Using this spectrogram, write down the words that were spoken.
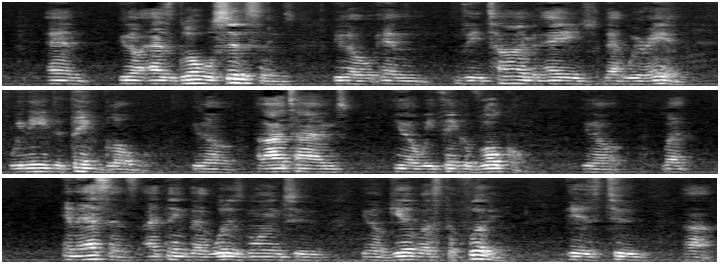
And, you know, as global citizens, you know, in the time and age that we're in, we need to think global. You know, a lot of times you know, we think of local, you know, but in essence, I think that what is going to, you know, give us the footing is to uh,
